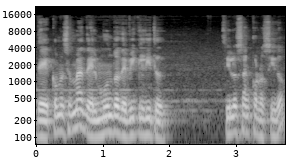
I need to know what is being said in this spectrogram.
de ¿cómo se llama? del mundo de Big Little. ¿Sí los han conocido?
